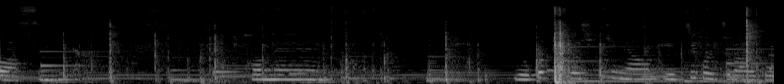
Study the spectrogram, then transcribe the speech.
드디어 왔습니다. 저는 요거트 시키면 일찍 올 줄 알고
